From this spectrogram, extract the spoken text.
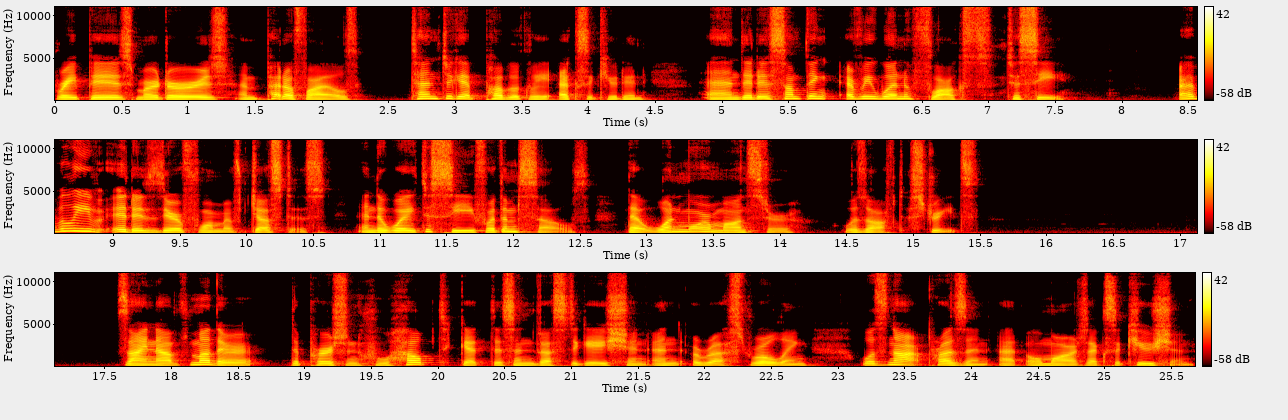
Rapists, murderers, and pedophiles tend to get publicly executed, and it is something everyone flocks to see. I believe it is their form of justice and a way to see for themselves that one more monster was off the streets. Zainab's mother, the person who helped get this investigation and arrest rolling, was not present at Omar's execution.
